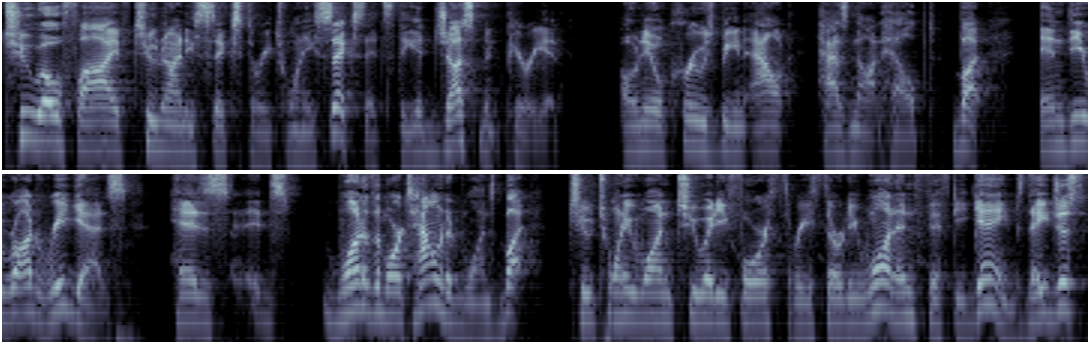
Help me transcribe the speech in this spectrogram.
205, 296, 326. It's the adjustment period. Oneil Cruz being out has not helped, but Endy Rodriguez has it's one of the more talented ones, but 221, 284, 331 in 50 games. They just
